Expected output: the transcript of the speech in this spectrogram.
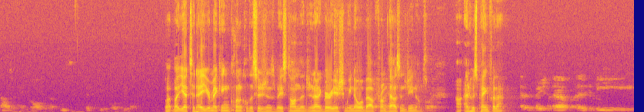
1,000 exomes, at least 50 or genomes. But, but yet today you're making clinical decisions based on the genetic variation we know about from 1,000 genomes. Uh, and who's paying for that? Uh, the, patient, uh, uh, the,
